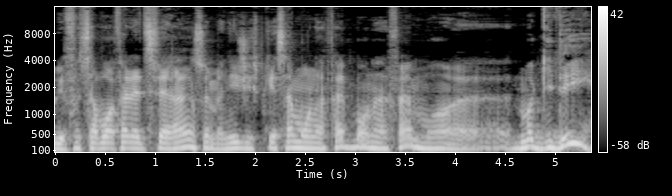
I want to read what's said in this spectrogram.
Il faut savoir faire la différence? Un j'expliquais ça à mon enfant, mon enfant m'a, euh, guidé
